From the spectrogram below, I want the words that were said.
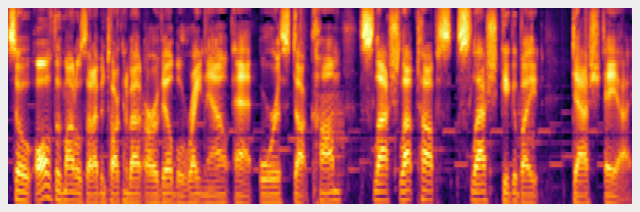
So all of the models that I've been talking about are available right now at aorus.com slash laptops slash gigabyte dash AI.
